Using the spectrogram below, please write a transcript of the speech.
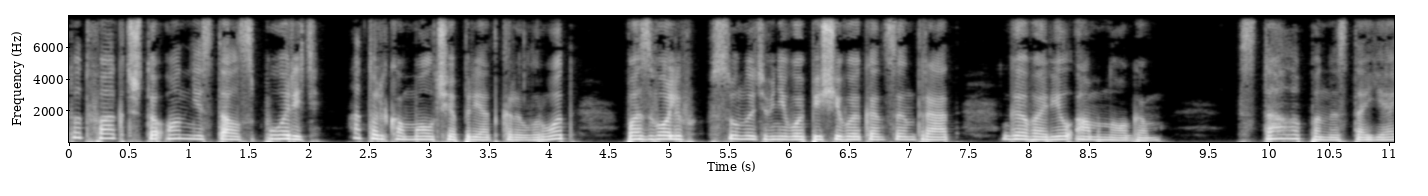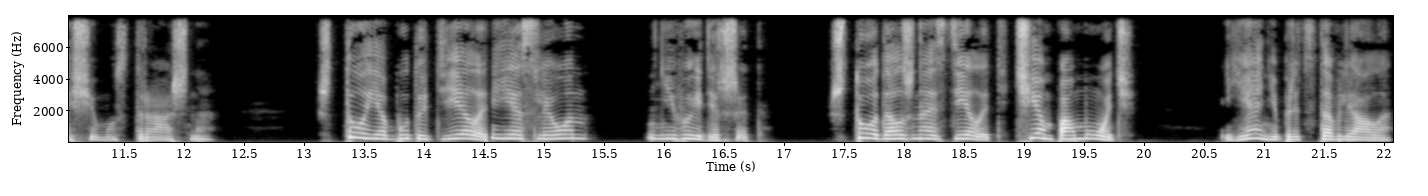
Тот факт, что он не стал спорить, а только молча приоткрыл рот, позволив всунуть в него пищевой концентрат, говорил о многом. Стало по-настоящему страшно. Что я буду делать, если он не выдержит? Что должна сделать? Чем помочь? Я не представляла.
